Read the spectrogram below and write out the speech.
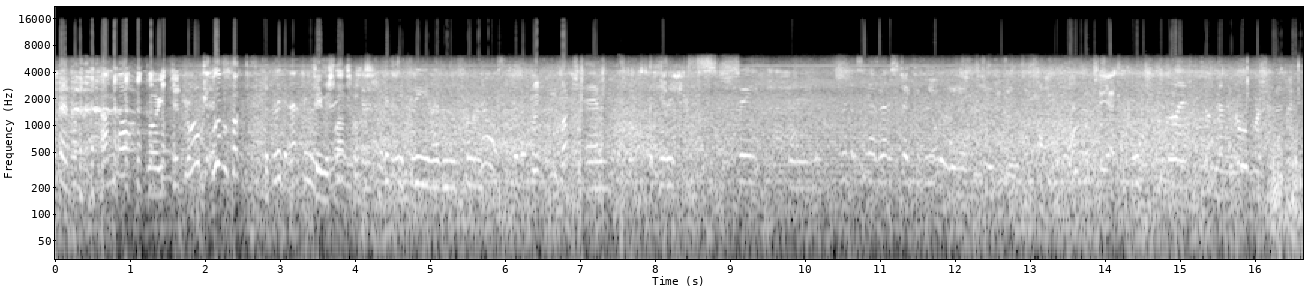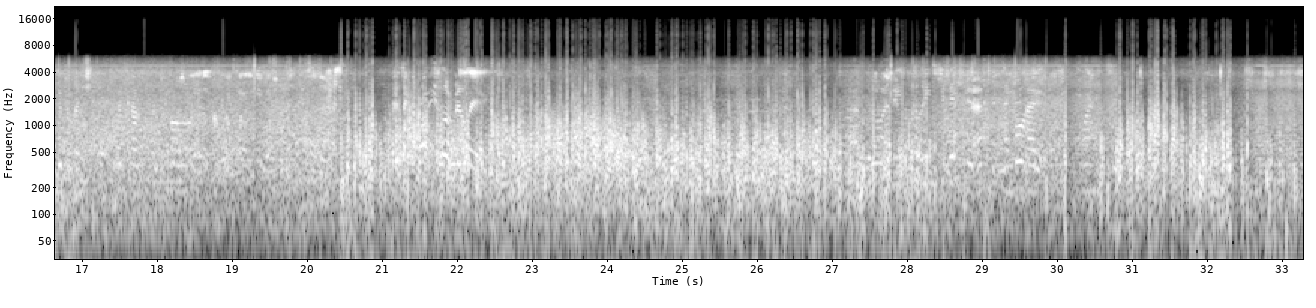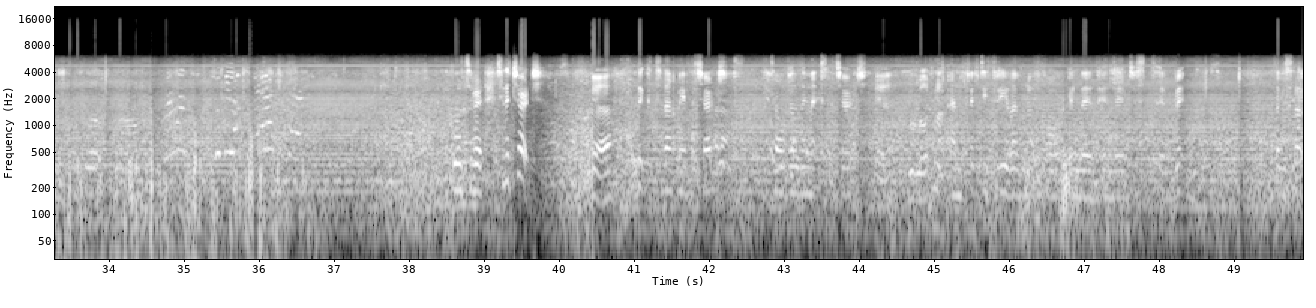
I'm not going to drop it. Look at that thing. Famous last words. 53, 11, 04. What? Um, if you look straight, uh, see that, that striking over here. So yeah. Go to the left, not that the gold one. Good one. Look up and follow. Go out. One, two. Go to where? To the church. Yeah. Look to that way of the church. Tall building next to the church. Yeah. What am I looking at? And 53, 11 in the, in the just in written. It's obviously got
